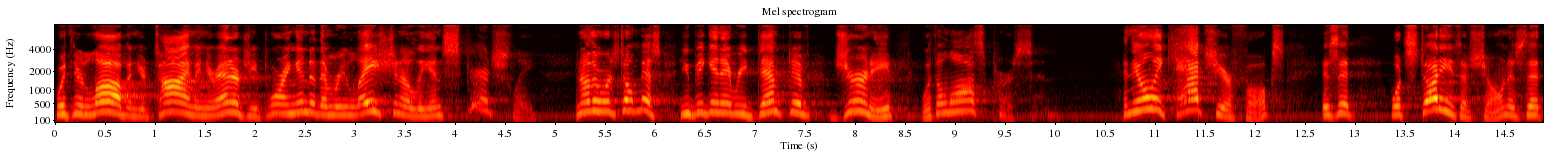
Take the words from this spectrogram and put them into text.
with your love and your time and your energy, pouring into them relationally and spiritually. In other words, don't miss, you begin a redemptive journey with a lost person. And the only catch here, folks, is that what studies have shown is that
